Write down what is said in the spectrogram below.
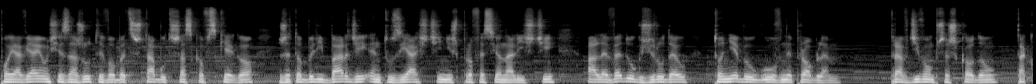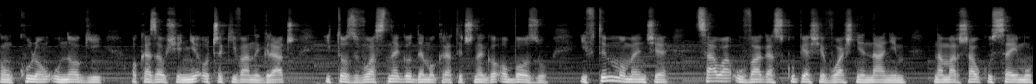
pojawiają się zarzuty wobec sztabu Trzaskowskiego, że to byli bardziej entuzjaści niż profesjonaliści, ale według źródeł to nie był główny problem. Prawdziwą przeszkodą, taką kulą u nogi, okazał się nieoczekiwany gracz i to z własnego demokratycznego obozu, i w tym momencie cała uwaga skupia się właśnie na nim, na marszałku Sejmu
